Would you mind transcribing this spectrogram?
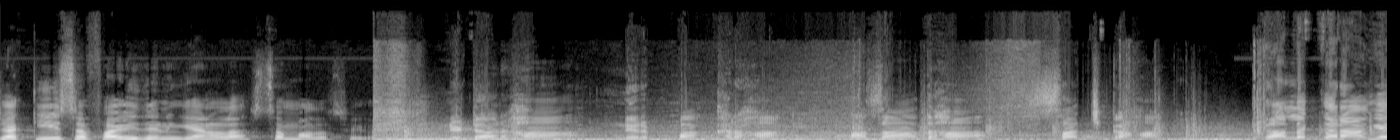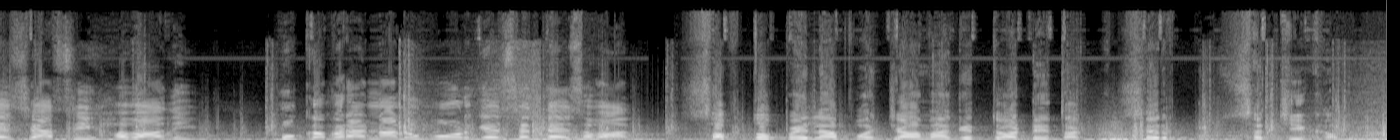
ਜਾਂ ਕੀ ਸਫ਼ਾਈ ਦੇਣਗੇ ਆਉਣ ਵਾਲਾ ਸਮਾਂ ਦੱਸੇਗਾ। ਨਿਡਰ ਹਾਂ ਨਿਰਪੱਖ ਰਹਾਂਗੇ ਆਜ਼ਾਦ ਹਾਂ ਸੱਚ ਕਹਾਂਗੇ। ਗੱਲ ਕਰਾਂਗੇ ਸਿਆਸੀ ਹਵਾ ਦੀ ਹੁਕਮਰਾਨਾਂ ਨੂੰ ਹੋਣਗੇ ਸਿੱਧੇ ਸਵਾਲ। ਸਭ ਤੋਂ ਪਹਿਲਾਂ ਪਹੁੰਚਾਵਾਂਗੇ ਤੁਹਾਡੇ ਤੱਕ ਸਿਰਫ ਸੱਚੀ ਖਬਰ।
